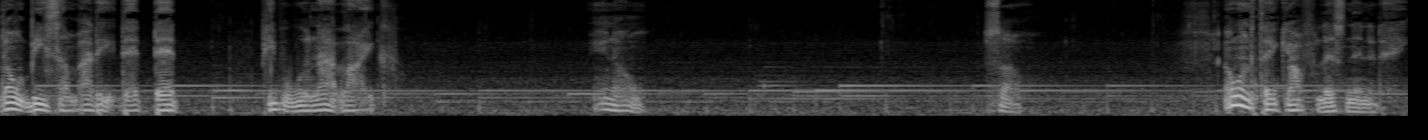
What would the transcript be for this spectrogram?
Don't be somebody that that people will not like. You know. So, I want to thank y'all for listening today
